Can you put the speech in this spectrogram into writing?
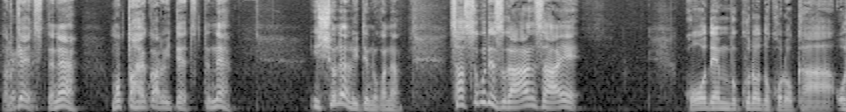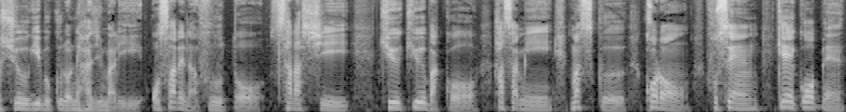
歩けっつってね。もっと早く歩いてっつってね。一緒に歩いてんのかな。早速ですがアンサー A 香典袋どころかお祝儀袋に始まりおしゃれな封筒さらし救急箱ハサミマスクコロン付箋蛍光ペン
